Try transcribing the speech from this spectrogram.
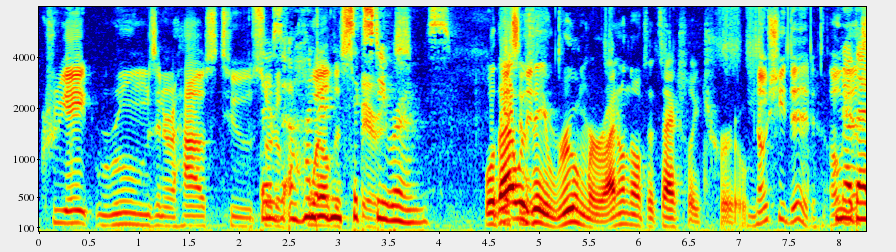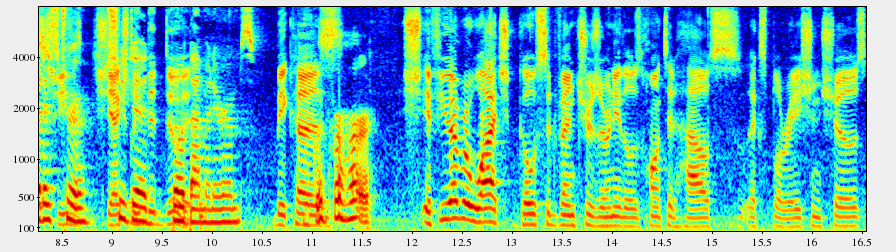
create rooms in her house to sort There's of quell the 160 spirits. rooms. Well, that Yes, was it- a rumor. I don't know if that's actually true. No, she did. Oh, no, yes, that is she, true. She She, did, did, do build it that many rooms. Because Good for her. sh- if you ever watch Ghost Adventures or any of those haunted house exploration shows,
